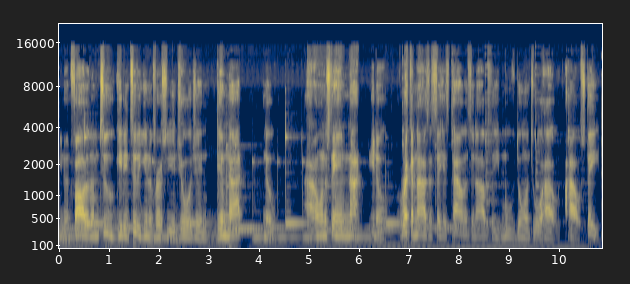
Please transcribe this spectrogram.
you know, and follow them to get into the University of Georgia and them not, you know, I don't understand not, you know, recognize and say his talents and obviously moved on to Ohio, Ohio State.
